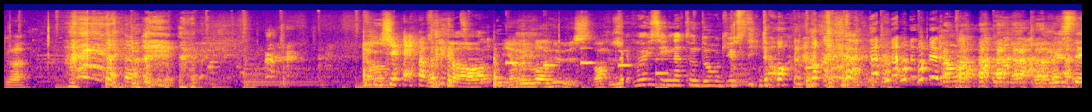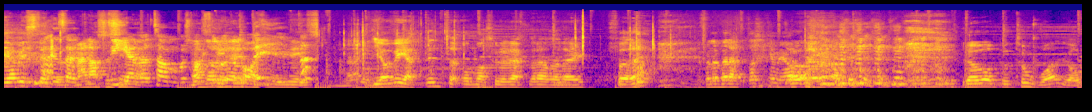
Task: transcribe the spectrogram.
Va? Jävligt. Ja. Jag vill vara husvakt. Det var ju synd att hon dog just idag. Jag visste, jag visste. Men alltså, dejta. Jag vet inte om man skulle räkna den eller ej. För Får jag berätta så kan vi göra det. jag var på toa en gång.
